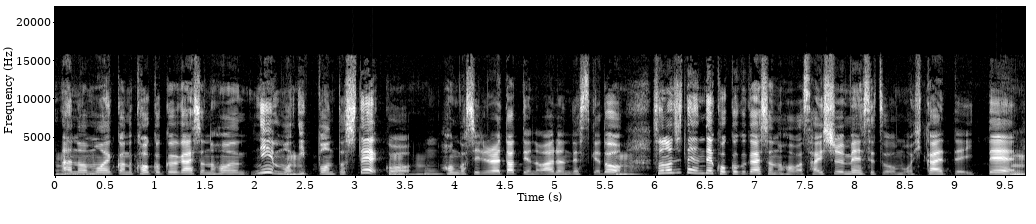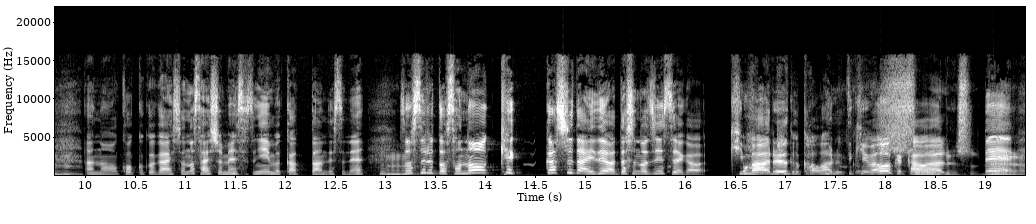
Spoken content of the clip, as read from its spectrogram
あのもう一個の広告会社の方にもう一本としてこう本腰入れられたっていうのはあるんですけどその時点で広告会社の方は最終面接をもう控えていてあの広告会社の最終面接に向かったんですね。そうするとその結果次第で私の人生が決まる。変わる。決ま多く変わってで、ね、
